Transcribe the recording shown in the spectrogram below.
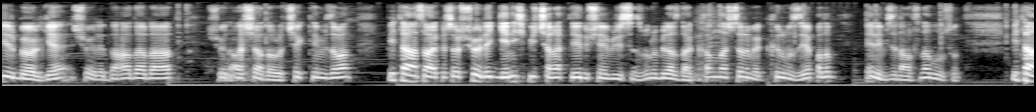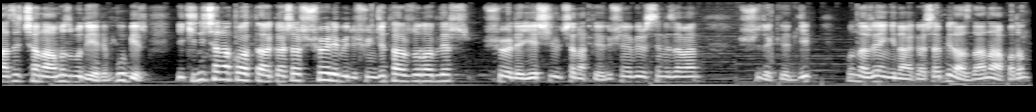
bir bölge. Şöyle daha da rahat şöyle aşağı doğru çektiğimiz zaman bir tanesi arkadaşlar şöyle geniş bir çanak diye düşünebilirsiniz. Bunu biraz daha kalınlaştıralım ve kırmızı yapalım. Elimizin altında bulunsun. Bir tanesi çanağımız bu diyelim. Bu bir. İkinci çanak olarak da arkadaşlar şöyle bir düşünce tarzı olabilir. Şöyle yeşil çanak diye düşünebilirsiniz hemen. Şu şekilde dip. Bunların rengini arkadaşlar biraz daha ne yapalım?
